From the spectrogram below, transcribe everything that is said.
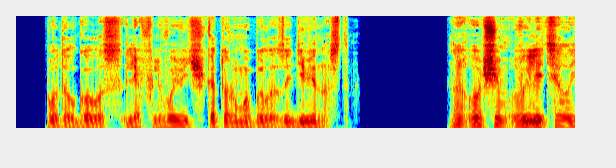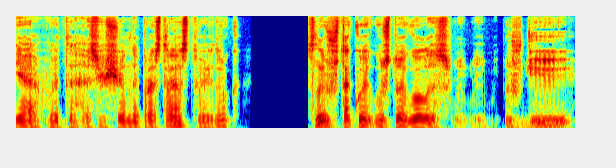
— подал голос Лев Львович, которому было за девяносто. Ну, в общем, вылетел я в это освещенное пространство, и вдруг Слышу такой густой голос. «Жди!»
